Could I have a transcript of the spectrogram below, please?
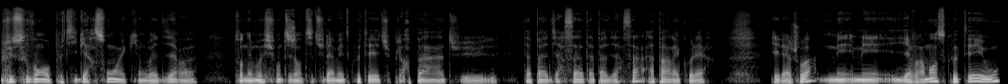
plus souvent aux petits garçons à qui on va dire euh, ton émotion, t'es gentil, tu la mets de côté, tu pleures pas, tu t'as pas à dire ça, t'as pas à dire ça, à part la colère et la joie. Mais mais il y a vraiment ce côté où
